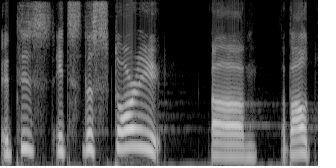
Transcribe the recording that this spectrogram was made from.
It is it's the story um, about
